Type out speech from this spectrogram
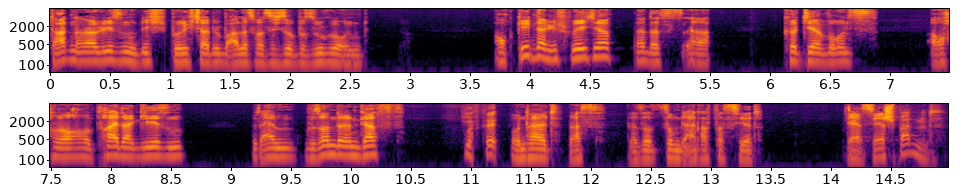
Datenanalysen und ich berichte halt über alles, was ich so besuche und auch Gegnergespräche. Ja, das äh, könnt ihr bei uns auch noch am Freitag lesen mit einem besonderen Gast und halt, was da sonst um die Eintracht passiert. Ja, sehr spannend.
